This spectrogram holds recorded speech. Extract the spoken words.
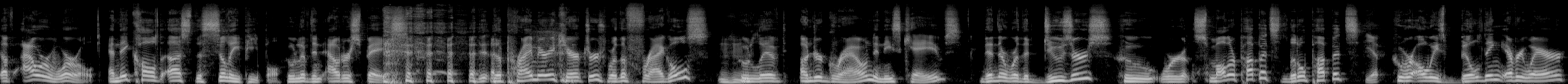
of our world, and they called us the silly people who lived in outer space. the, the primary characters were the Fraggles, mm-hmm. who lived underground in these caves. Then there were the Doozers, who were smaller puppets, little puppets, Yep. who were always building everywhere.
